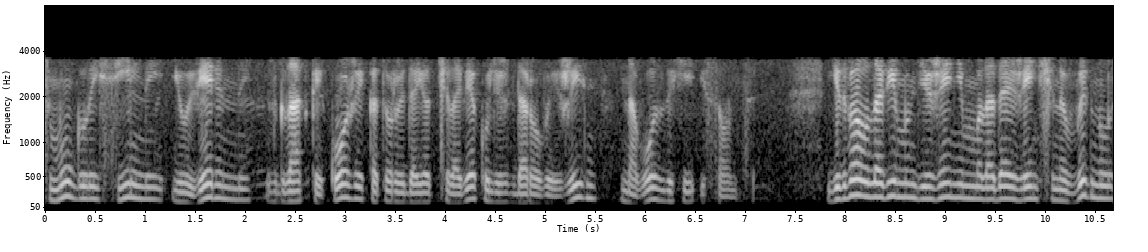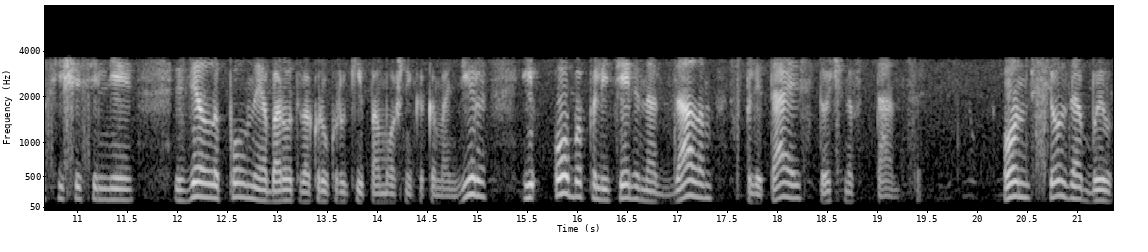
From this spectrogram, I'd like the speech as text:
смуглый, сильный и уверенный, с гладкой кожей, которую дает человеку лишь здоровая жизнь на воздухе и солнце. Едва уловимым движением молодая женщина выгнулась еще сильнее, сделала полный оборот вокруг руки помощника командира, и оба полетели над залом, сплетаясь точно в танце. «Он все забыл»,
